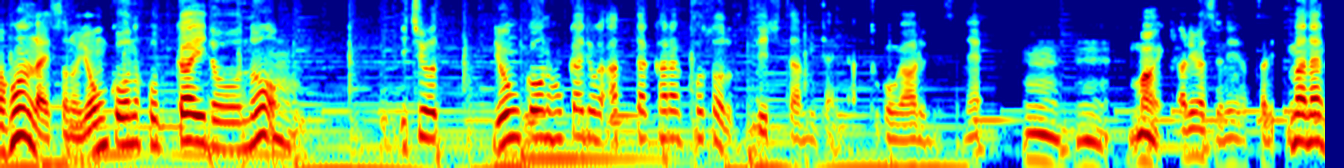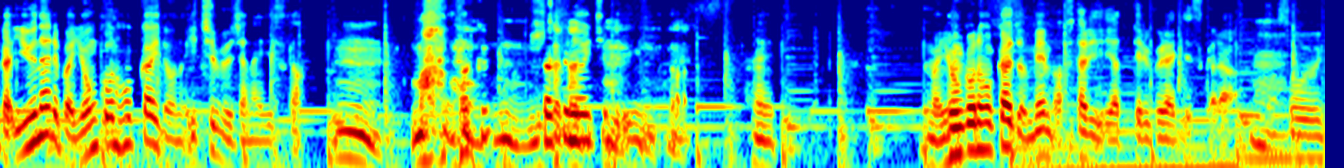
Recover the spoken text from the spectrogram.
あ、本来その4校の北海道の、うん、一応4校の北海道があったからこそできたみたいなとこがあるんですよね。うんうん。まあ、ありますよね、やっぱり。まあなんか言うなれば4校の北海道の一部じゃないですか。うん。まあ、企画の一部でいいんですか。はい。まあ4校の北海道メンバー2人でやってるぐらいですから、うん、そう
